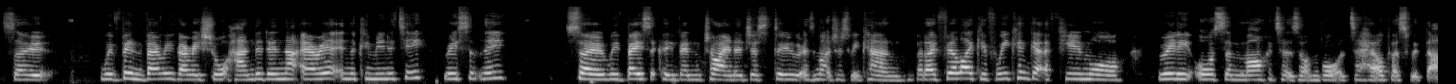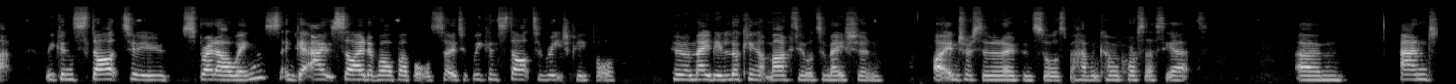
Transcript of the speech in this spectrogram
So we've been very, very short-handed in that area in the community recently. So we've basically been trying to just do as much as we can. But I feel like if we can get a few more really awesome marketers on board to help us with that, we can start to spread our wings and get outside of our bubble. So to, we can start to reach people who are maybe looking at marketing automation, are interested in open source, but haven't come across us yet. Um, and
